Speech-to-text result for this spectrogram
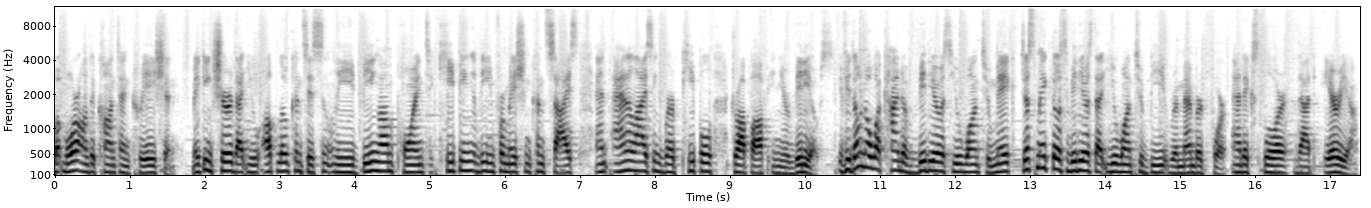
but more on the content creation making sure that you upload consistently, being on point, keeping the information concise, and analyzing where people drop off in your videos. If you don't know what kind of videos you want to make, just make those videos that you want to be remembered for and explore that area.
